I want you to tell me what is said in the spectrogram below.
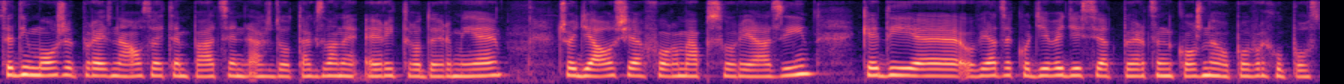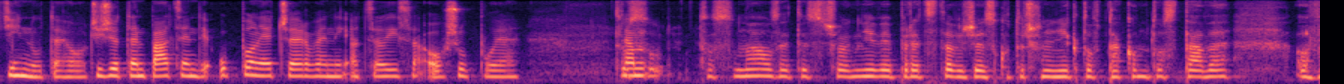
Vtedy môže prejsť naozaj ten pacient až do tzv. erytrodermie, čo je ďalšia forma psoriázy, kedy je viac ako 90% kožného povrchu postihnutého. Čiže ten pacient je úplne červený a celý sa ošupuje. To, tam... sú, to sú naozaj, to si človek nevie predstaviť, že je skutočne niekto v takomto stave. V,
